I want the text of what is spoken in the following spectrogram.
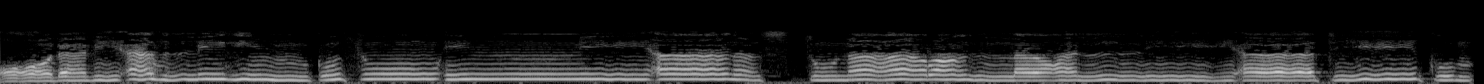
قال لأهلهم كثوا إني آنست نارا لعلي آتيكم.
